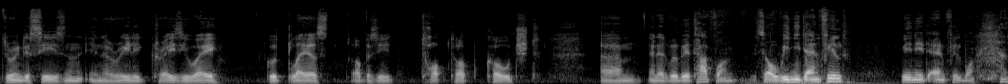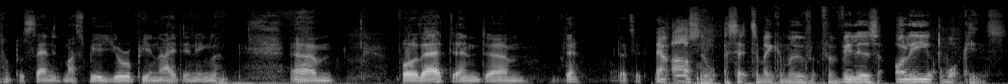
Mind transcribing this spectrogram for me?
during the season in a really crazy way. Good players, obviously top, top coached, um, and it will be a tough one. So we need Anfield. We need Anfield 100%. It must be a European night in England um, for that, and um, yeah, that's it. Now, Arsenal are set to make a move for Villa's Ollie Watkins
